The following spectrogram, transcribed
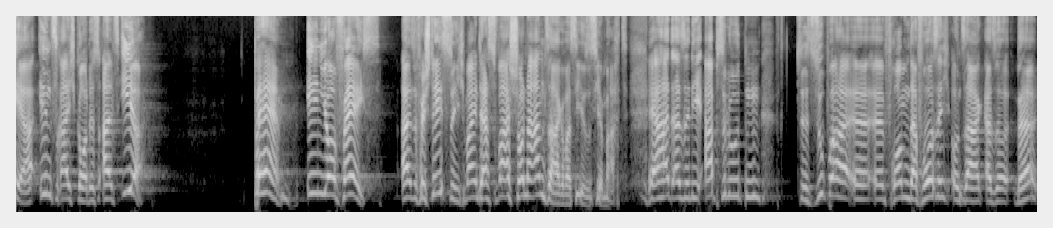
eher ins Reich Gottes als ihr. Bam, in your face. Also verstehst du, ich meine, das war schon eine Ansage, was Jesus hier macht. Er hat also die absoluten äh, super äh, äh, frommen da vor sich und sagt, also ne,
